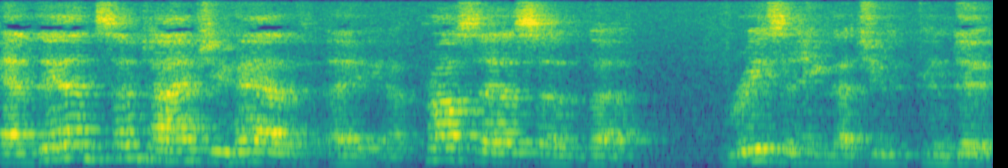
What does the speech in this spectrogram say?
And then sometimes you have a, a process of uh, reasoning that you can do.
